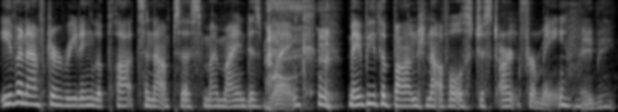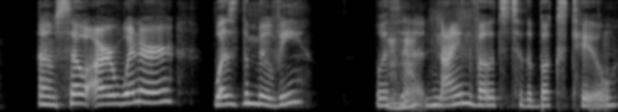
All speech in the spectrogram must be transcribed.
Even after reading the plot synopsis, my mind is blank. Maybe the Bond novels just aren't for me. Maybe. Um, so our winner was the movie with uh, Mhm. nine votes to the book's two.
